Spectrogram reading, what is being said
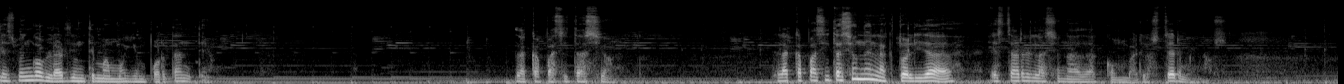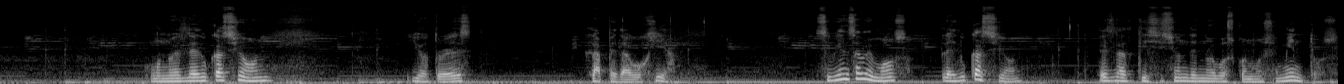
les vengo a hablar de un tema muy importante, la capacitación. La capacitación en la actualidad está relacionada con varios términos. Uno es la educación y otro es la pedagogía. Si bien sabemos, la educación es la adquisición de nuevos conocimientos.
